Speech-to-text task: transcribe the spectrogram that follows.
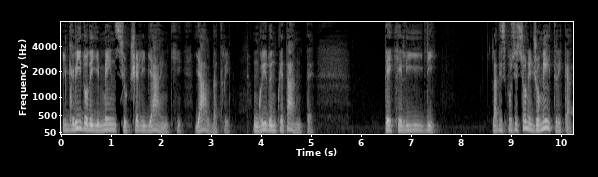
il grido degli immensi uccelli bianchi, gli albatri, un grido inquietante, techelili, la disposizione geometrica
